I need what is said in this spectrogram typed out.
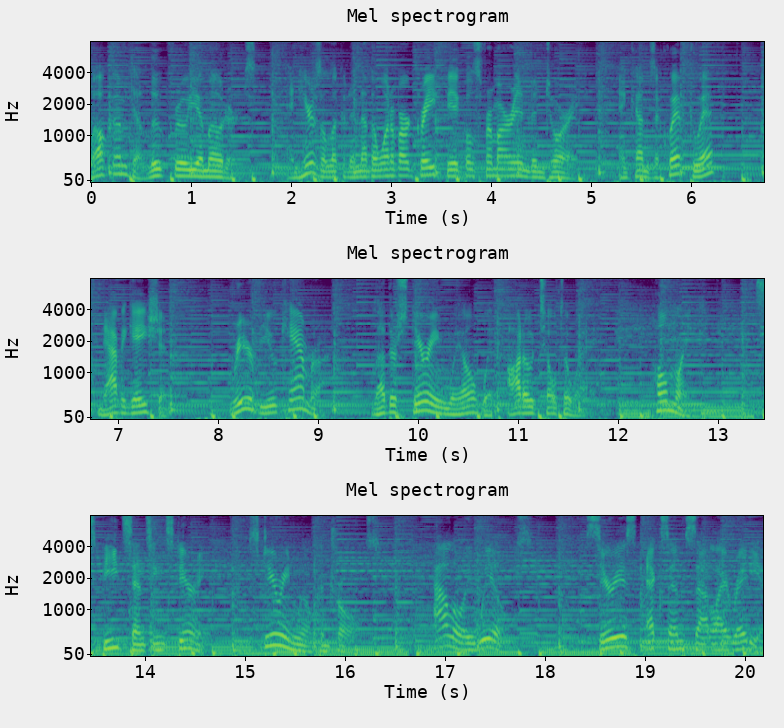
Welcome to Luke Fruia Motors. And here's a look at another one of our great vehicles from our inventory. And comes equipped with navigation, rear view camera, leather steering wheel with auto tilt away, HomeLink, speed sensing steering, steering wheel controls, alloy wheels, Sirius XM satellite radio,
